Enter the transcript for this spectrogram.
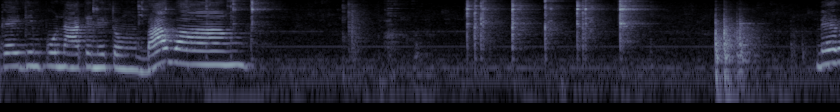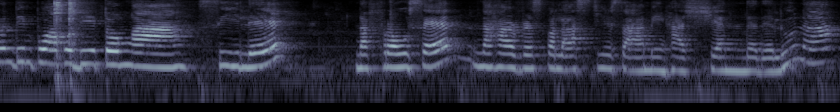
Lagay din po natin itong bawang. Meron din po ako ditong uh, sile na frozen na harvest pa last year sa aming Hacienda de Luna.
